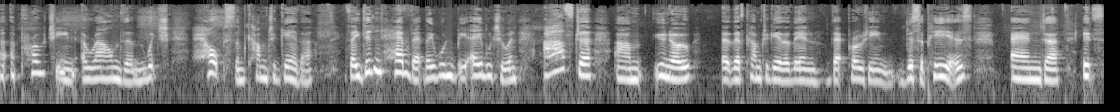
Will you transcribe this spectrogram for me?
a, a protein around them which helps them come together. If they didn't have that, they wouldn't be able to. And after, um, you know, uh, they've come together, then that protein disappears, and uh, it's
